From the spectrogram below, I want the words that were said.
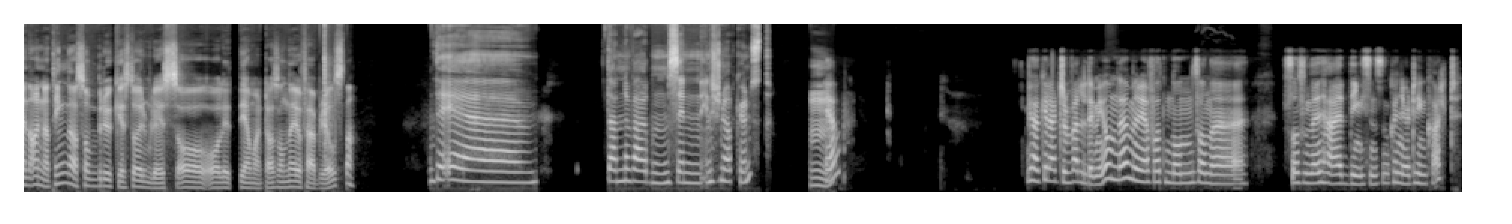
en annen ting da, som bruker stormlys og, og litt diamanter sånn, det er jo Fabrials, da. Det er denne verden sin ingeniørkunst. Mm. Ja. Vi har ikke lært så veldig mye om det, men vi har fått noen sånne Sånn som denne dingsen som kan gjøre ting kaldt.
